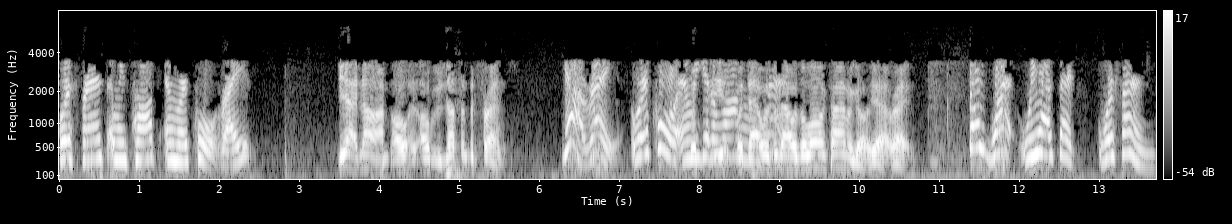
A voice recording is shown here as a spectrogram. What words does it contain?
we're friends and we talk and we're cool, right? Yeah, no, I'm oh, oh, nothing but friends. Yeah, right. We're cool and we get along. But that was friends. that was a long time ago. Yeah, right. So what? We had sex. We're friends.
